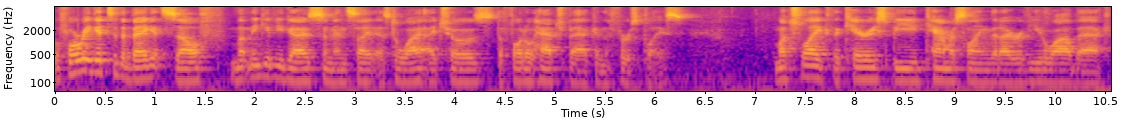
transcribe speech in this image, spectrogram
Before we get to the bag itself, let me give you guys some insight as to why I chose the photo hatchback in the first place. Much like the carry speed camera sling that I reviewed a while back,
